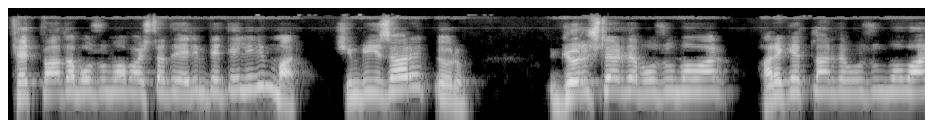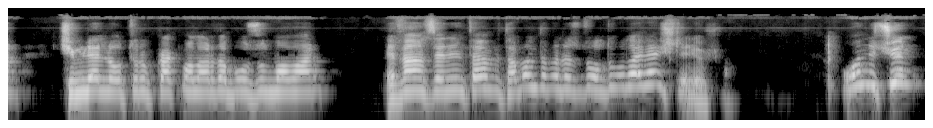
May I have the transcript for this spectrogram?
Fetvada bozulma başladı. Elimde delilim var. Şimdi izah etmiyorum. Görüşlerde bozulma var. Hareketlerde bozulma var. Kimlerle oturup kalkmalarda bozulma var. Efendim senin taban taban tabanızda olduğu olaylar işleniyor şu an. Onun için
